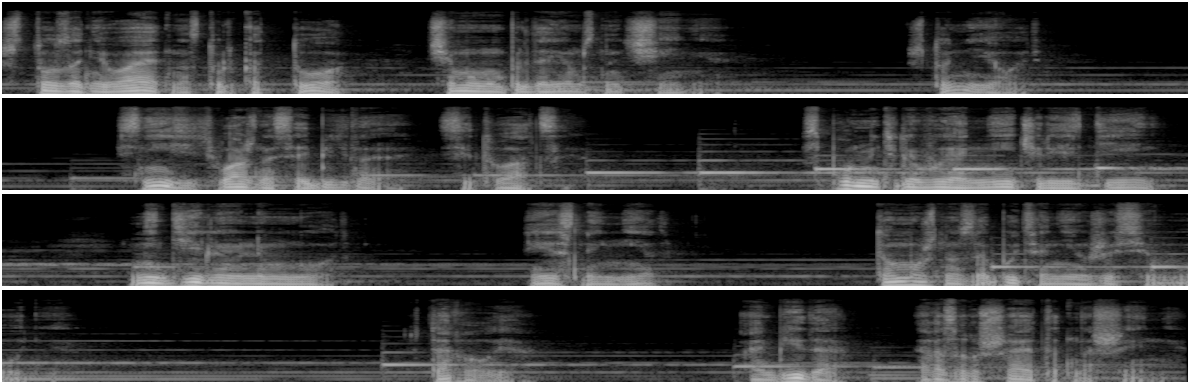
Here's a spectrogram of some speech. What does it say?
что задевает настолько то, чему мы придаем значение. Что делать? Снизить важность обидной ситуации. Вспомните ли вы о ней через день, неделю или год? Если нет, то можно забыть о ней уже сегодня. Второе. Обида разрушает отношения.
